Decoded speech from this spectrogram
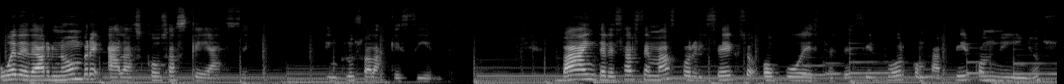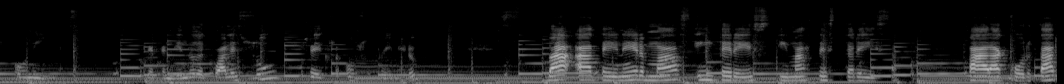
Puede dar nombre a las cosas que hace, incluso a las que siente. Va a interesarse más por el sexo opuesto, es decir, por compartir con niños o niñas, dependiendo de cuál es su sexo o su género va a tener más interés y más destreza para cortar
